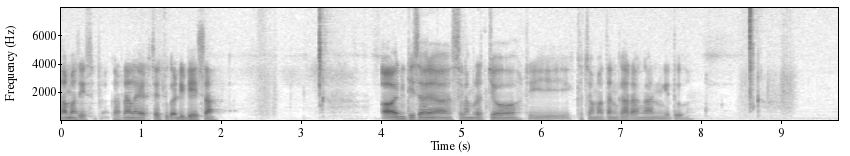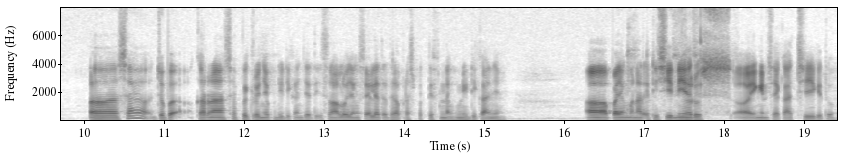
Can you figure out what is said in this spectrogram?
sama sih karena lahir saya juga di desa. Uh, ini desa Selam Rejo di kecamatan Karangan gitu. Uh, saya coba karena saya backgroundnya pendidikan jadi selalu yang saya lihat adalah perspektif tentang pendidikannya. Uh, apa yang menarik di sini harus uh, ingin saya kaji gitu.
